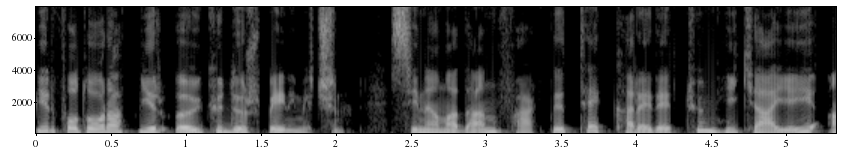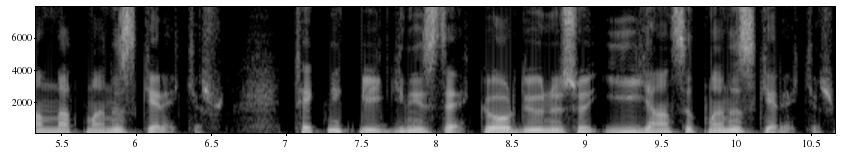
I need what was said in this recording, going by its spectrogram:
Bir fotoğraf bir öyküdür benim için. Sinemadan farklı tek karede tüm hikayeyi anlatmanız gerekir. Teknik bilginizle gördüğünüzü iyi yansıtmanız gerekir.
